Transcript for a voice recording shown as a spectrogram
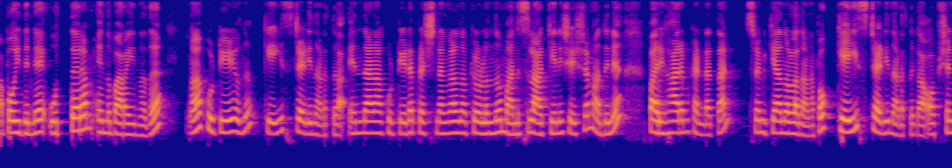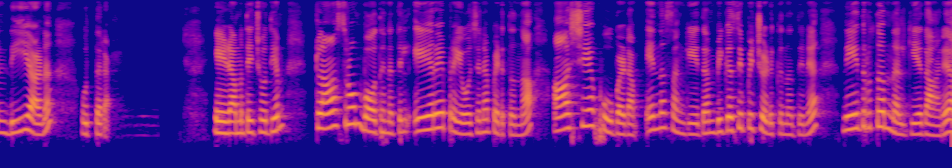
അപ്പോൾ ഇതിന്റെ ഉത്തരം എന്ന് പറയുന്നത് ആ കുട്ടിയെ ഒന്ന് കേസ് സ്റ്റഡി നടത്തുക. എന്താണ് ആ കുട്ടിയുടെ പ്രശ്നങ്ങൾ എന്നൊക്കെ ഉള്ളതെന്ന് മനസ്സിലാക്കിയതിന് ശേഷം അതിന് പരിഹാരം കണ്ടെത്താൻ ശ്രമിക്കുക എന്നുള്ളതാണ്. അപ്പോൾ കേസ് സ്റ്റഡി നടത്തുക. ഓപ്ഷൻ ഡി ആണ് ഉത്തരം. ഏഴാമത്തെ ചോദ്യം. ക്ലാസ് റൂം ബോധനത്തിൽ ഏറെ പ്രയോജനപ്പെടുത്തുന്ന ആശയ ഭൂപടം എന്ന സങ്കേതം വികസിപ്പിച്ചെടുക്കുന്നതിന് നേതൃത്വം നൽകിയതാര്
